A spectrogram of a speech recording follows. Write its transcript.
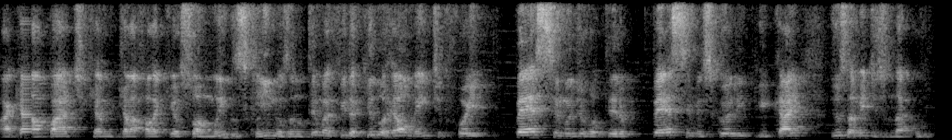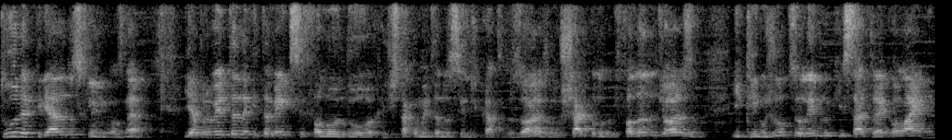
Aquela parte que, ela- fala que eu sou a mãe dos Klingons, eu não tenho mais filho, aquilo realmente foi péssimo de roteiro, péssima escolha e cai justamente isso, na cultura criada dos Klingons, né? E aproveitando aqui também que você falou do. a gente está comentando o Sindicato dos Horizon, o Char colocou que falando de Horizon e Klingon juntos, eu lembro que Star Trek Online,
